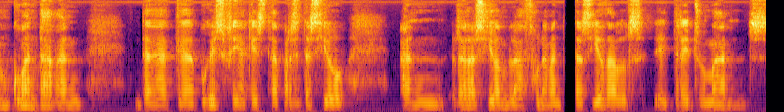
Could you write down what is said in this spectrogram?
em comentaven de que pogués fer aquesta presentació en relació amb la fonamentació dels eh, drets humans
